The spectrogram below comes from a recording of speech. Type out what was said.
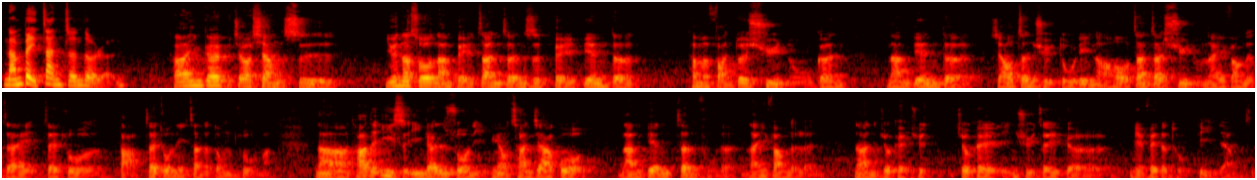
南北战争的人。他应该比较像是，因为那时候南北战争是北边的他们反对蓄奴，跟南边的想要争取独立，然后站在蓄奴那一方的在在做打在做内战的动作嘛。那他的意思应该是说，你没有参加过南边政府的那一方的人，那你就可以去。就可以领取这一个免费的土地，这样子，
